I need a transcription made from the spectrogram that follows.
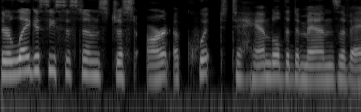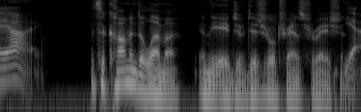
Their legacy systems just aren't equipped to handle the demands of AI. It's a common dilemma in the age of digital transformation. Yeah.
